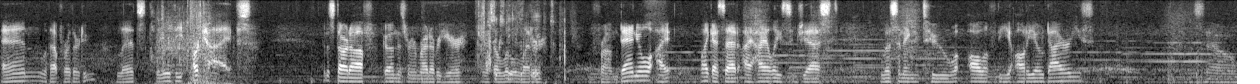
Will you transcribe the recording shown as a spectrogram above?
And without further ado, let's clear the archives. I'm going to start off, go in this room right over here. There's a little letter from Daniel. I, Like I said, I highly suggest listening to all of the audio diaries. So,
